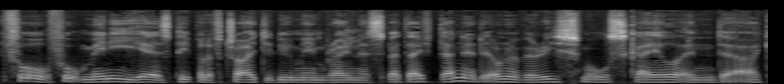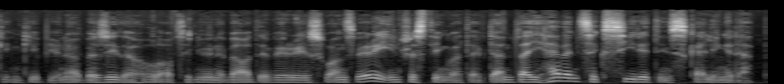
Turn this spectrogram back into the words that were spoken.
for, for many years. People have tried to do membraneless, but they've done it on a very small scale, and uh, I can keep you know busy the whole afternoon about the various ones. Very interesting what they've done. They haven't succeeded in scaling it up.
